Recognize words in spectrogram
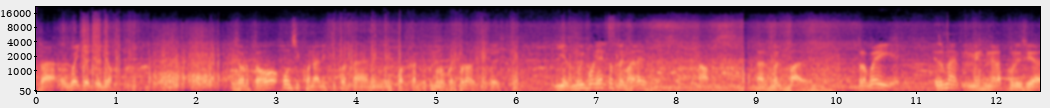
o sea, güey, yo, yo, yo. Y sobre todo un psicoanalítico tan importante como lo fue Freud, pues. Y es muy bonito El pensar eso. No, pues, tal fue el padre. Pero, güey, eso me, me genera curiosidad.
